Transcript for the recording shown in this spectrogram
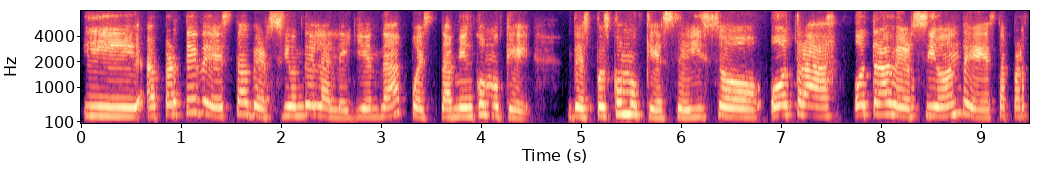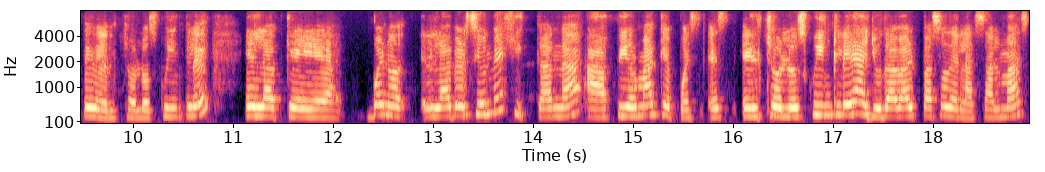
y aparte de esta versión de la leyenda, pues también como que después como que se hizo otra, otra versión de esta parte del Choloscuincle en la que bueno, la versión mexicana afirma que pues es el Choloscuincle ayudaba al paso de las almas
